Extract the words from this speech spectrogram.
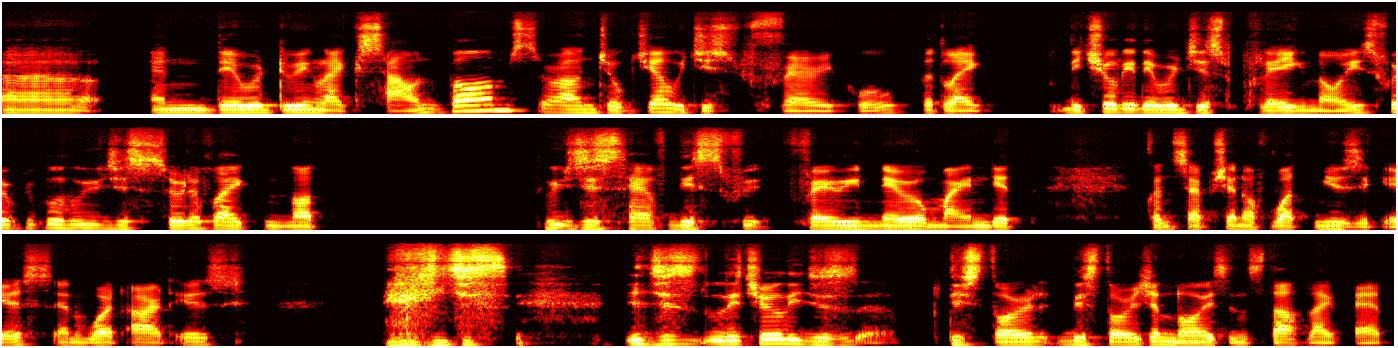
Uh, and they were doing like sound bombs around Jogja which is very cool. But like literally they were just playing noise for people who just sort of like not who just have this very narrow-minded conception of what music is and what art is. it just it just literally just uh, distort distortion noise and stuff like that,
